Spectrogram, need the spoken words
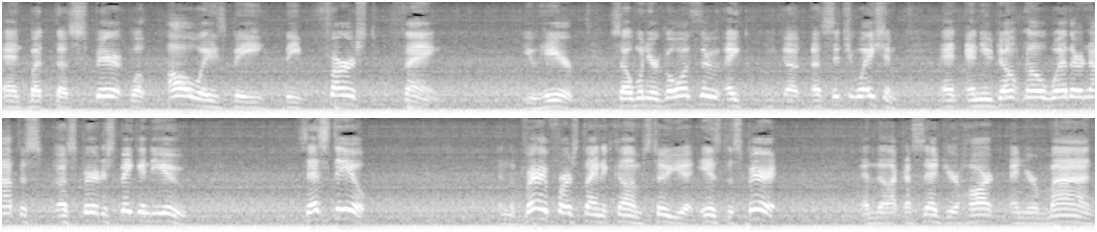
And but the Spirit will always be the first thing you hear. So when you're going through a, a, a situation and, and you don't know whether or not the Spirit is speaking to you, sit still. And the very first thing that comes to you is the Spirit. And like I said, your heart and your mind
